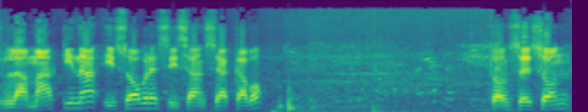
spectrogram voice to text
la máquina y sobre si se acabó. Entonces son,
